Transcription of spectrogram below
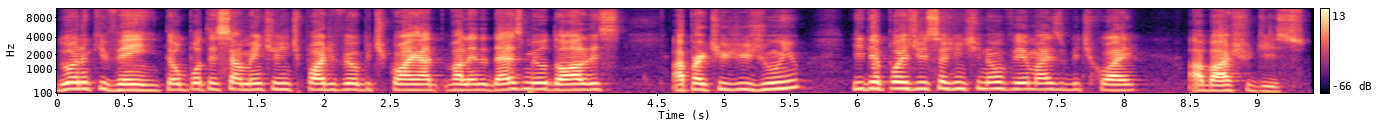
do ano que vem. Então, potencialmente, a gente pode ver o Bitcoin valendo 10 mil dólares a partir de junho. E depois disso, a gente não vê mais o Bitcoin abaixo disso.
